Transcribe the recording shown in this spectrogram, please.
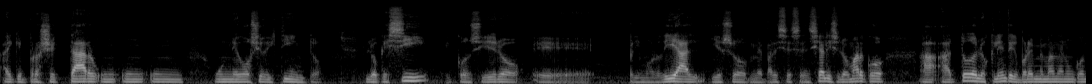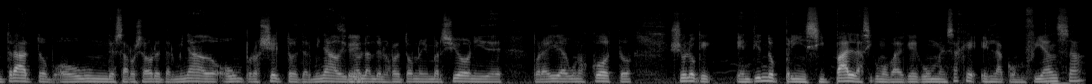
hay que proyectar un, un, negocio distinto. Lo que sí considero primordial y eso me parece esencial y se lo marco a, todos los clientes que por ahí me mandan un contrato o un desarrollador determinado o un proyecto determinado y me hablan de los retornos de inversión y de por ahí de algunos costos. Yo lo que entiendo principal, así como para que quede con un mensaje, es la confianza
